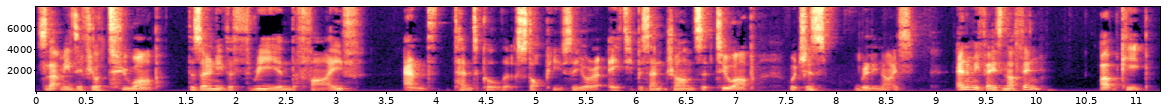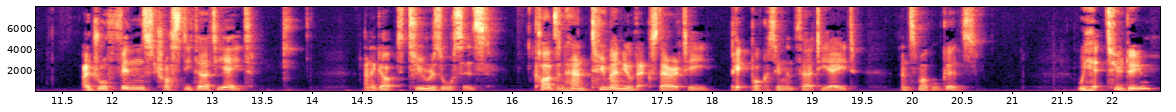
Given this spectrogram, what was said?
So that means if you're two up, there's only the three and the five and tentacle that stop you, so you're at 80% chance at two up, which is really nice. Enemy phase nothing. Upkeep, I draw Finn's Trusty 38, and I go up to two resources. Cards in hand, two manual dexterity, pickpocketing and 38, and smuggle goods. We hit two doom,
